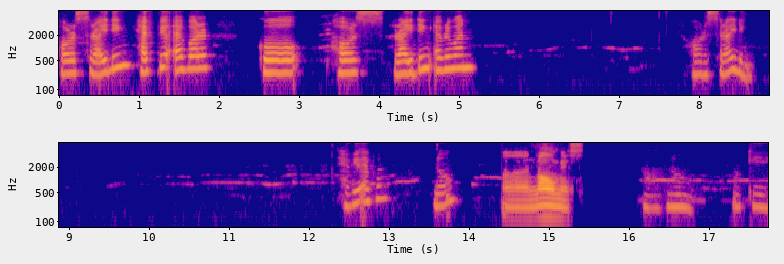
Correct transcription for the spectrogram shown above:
horse riding. Have you ever go horse riding, everyone? Horse riding. Have you ever? No? Uh, no, miss. Oh, no. Okay.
